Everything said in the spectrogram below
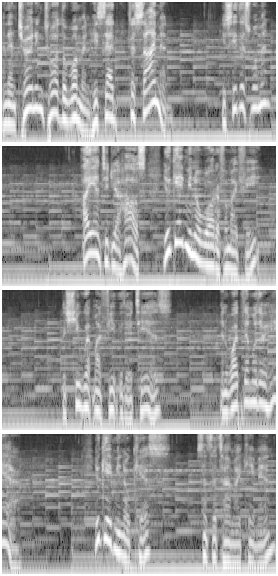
And then turning toward the woman, he said to Simon, You see this woman? I entered your house. You gave me no water for my feet. But she wet my feet with her tears and wiped them with her hair. You gave me no kiss since the time I came in,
